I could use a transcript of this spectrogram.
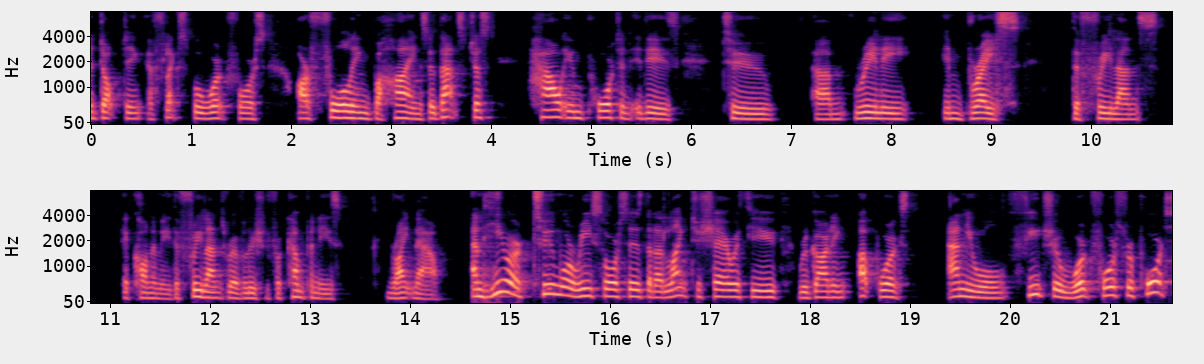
adopting a flexible workforce are falling behind. So that's just how important it is to um, really embrace the freelance economy, the freelance revolution for companies right now. And here are two more resources that I'd like to share with you regarding Upwork's annual Future Workforce Report.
